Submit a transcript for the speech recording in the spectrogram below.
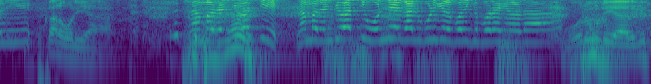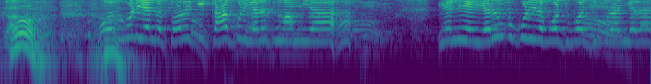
ஓலி கால ஒளியா நம்ம ரெண்டு வாத்தி நம்ம ரெண்டு வாத்தி ஒன்னே கால் குளிக்கல புதைக்க போறாங்களாடா. ஒரு ஒளியா இருக்கு ஒரு குழி எங்க துறைக்கு காக்குழி எனக்கு மாமியா. என்னைய எறும்பு குழியில போட்டு போச்சு போறாங்களே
